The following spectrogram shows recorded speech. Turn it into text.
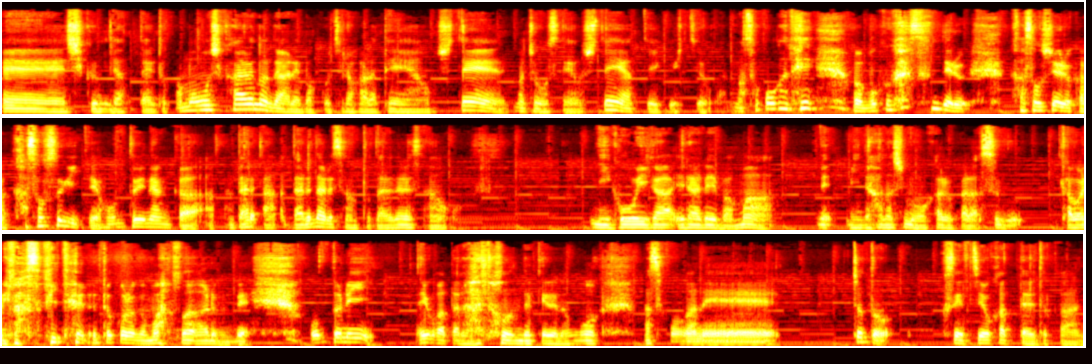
えー、仕組みだったりとかも、もし変えるのであれば、こちらから提案をして、まあ、調整をしてやっていく必要がある。まあ、そこがね、まあ、僕が住んでる仮想収力が過疎すぎて、本当になんか、誰、あ、誰々さんと誰々さんを、に合意が得られれば、まあ、ね、みんな話もわかるからすぐ変わります みたいなところがまあまああるんで、本当に良かったなと思うんだけれども、あそこがね、ちょっと癖強かったりとか、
